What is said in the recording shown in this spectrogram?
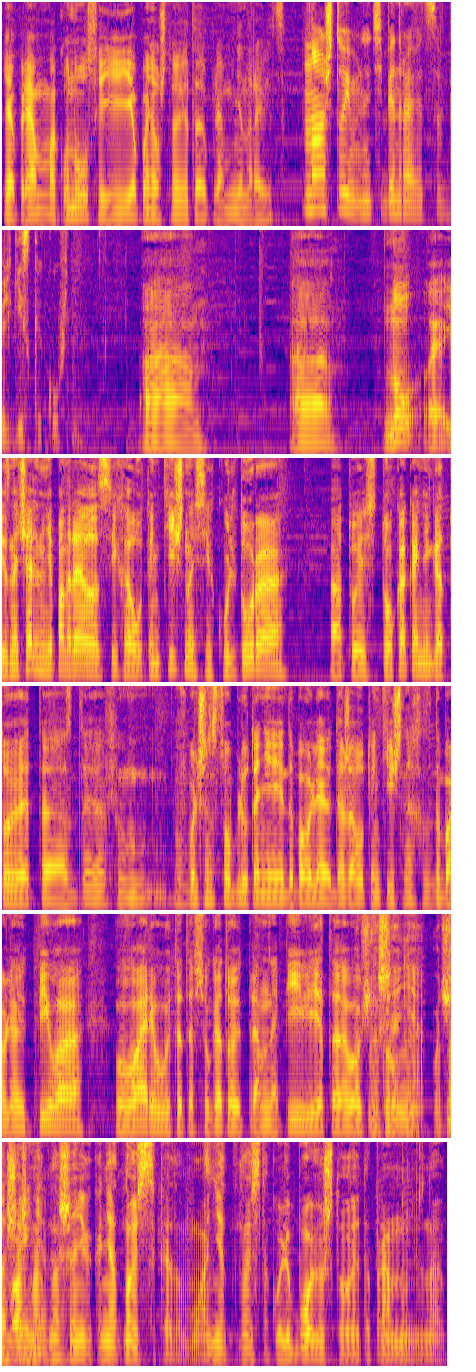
я прям окунулся, и я понял, что это прям мне нравится. Ну а что именно тебе нравится в бельгийской кухне? А, а, ну, изначально мне понравилась их аутентичность, их культура, а, то есть то, как они готовят. А, в большинство блюд они добавляют даже аутентичных, добавляют пиво, вываривают это все, готовят прямо на пиве. Это очень отношения, круто. Очень отношения, важно да. отношение, как они относятся к этому. Они относятся с такой любовью, что это прям, ну, не знаю,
